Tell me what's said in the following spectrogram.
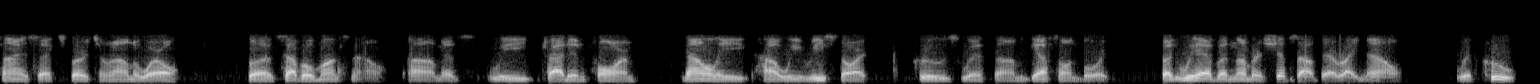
science experts around the world for several months now um, as we try to inform not only how we restart cruise with um, guests on board, but we have a number of ships out there right now with crew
